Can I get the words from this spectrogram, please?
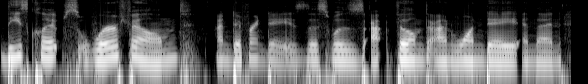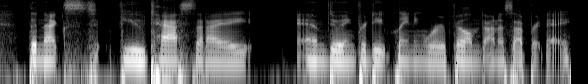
these clips were filmed on different days. This was uh, filmed on one day, and then the next few tasks that I am doing for deep cleaning were filmed on a separate day.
